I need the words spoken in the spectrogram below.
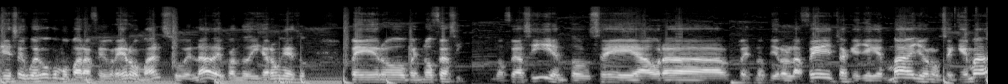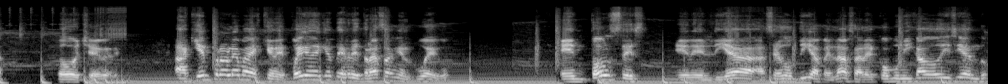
ese juego como para febrero o marzo, ¿verdad? De cuando dijeron eso, pero pues no fue así no fue así, entonces ahora pues nos dieron la fecha, que llegue en mayo, no sé qué más, todo chévere. Aquí el problema es que después de que te retrasan el juego, entonces en el día, hace dos días, ¿verdad? Sale el comunicado diciendo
